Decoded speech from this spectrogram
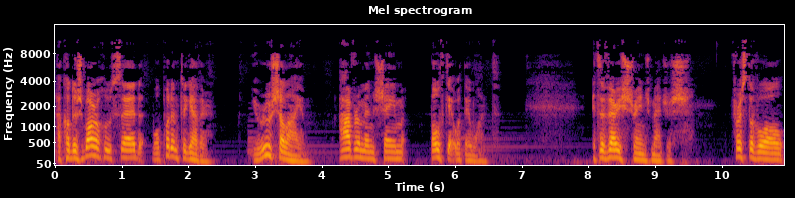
HaKadosh Baruch Hu said, we'll put them together. Yerushalayim. Avram and Shem both get what they want. It's a very strange medrash. First of all,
